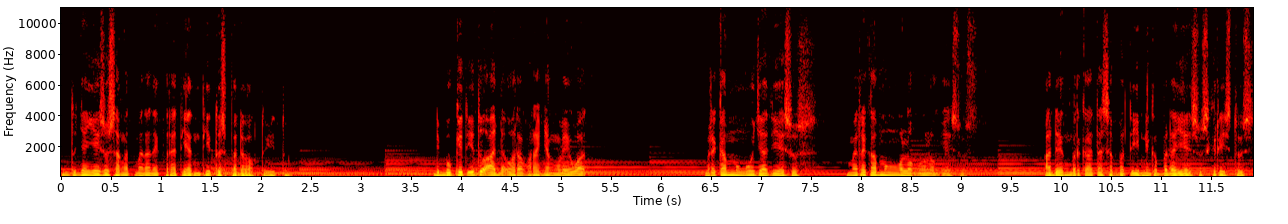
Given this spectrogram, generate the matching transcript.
Tentunya Yesus sangat menarik perhatian Titus pada waktu itu. Di bukit itu ada orang-orang yang lewat. Mereka menghujat Yesus. Mereka mengolok-olok Yesus. Ada yang berkata seperti ini kepada Yesus Kristus.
